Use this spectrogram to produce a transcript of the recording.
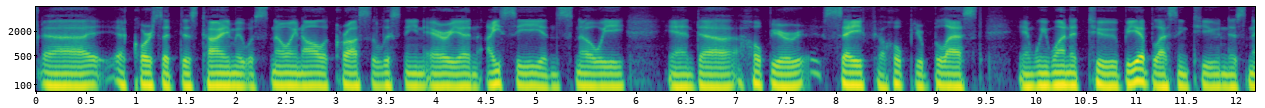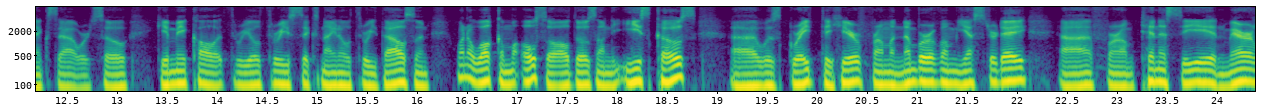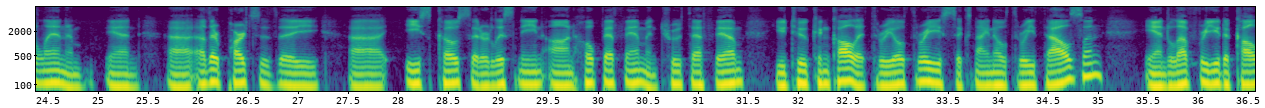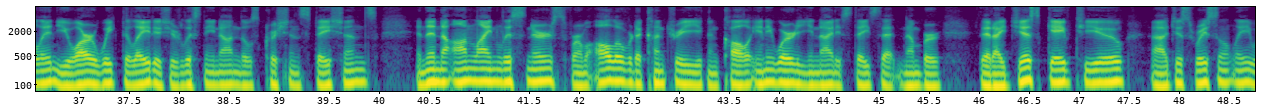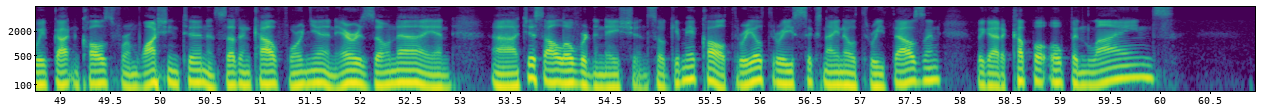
uh, of course, at this time it was snowing all across the listening area and icy and snowy. And uh, hope you're safe. I hope you're blessed and we wanted to be a blessing to you in this next hour. So give me a call at 303 690 3000. I want to welcome also all those on the East Coast. Uh, it was great to hear from a number of them yesterday uh, from Tennessee and Maryland and, and uh, other parts of the uh, East Coast that are listening on Hope FM and Truth FM. You too can call it 303 690 3000 and love for you to call in. You are a week delayed as you're listening on those Christian stations. And then the online listeners from all over the country, you can call anywhere in the United States that number that I just gave to you. Uh, just recently, we've gotten calls from Washington and Southern California and Arizona and uh, just all over the nation. So give me a call, 303 690 3000. We got a couple open lines,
